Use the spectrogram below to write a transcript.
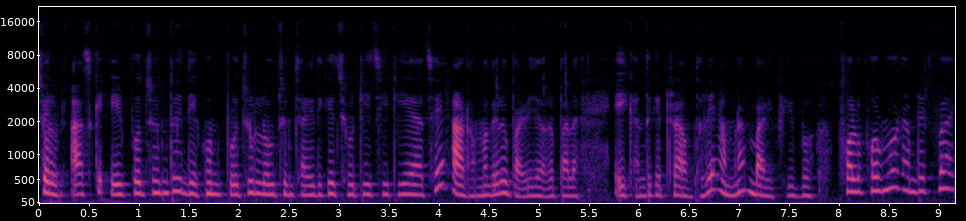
চলুন, আজকে এর পর্যন্তই। দেখুন, প্রচুর লোকজন চারিদিকে ছটিয়ে ছিটিয়ে আছে আর আমাদেরও বাড়ি যাওয়ার পালা এইখান থেকে ট্রাম ধরে আমরা বাড়ি ফিরবো। Follow for more update bye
